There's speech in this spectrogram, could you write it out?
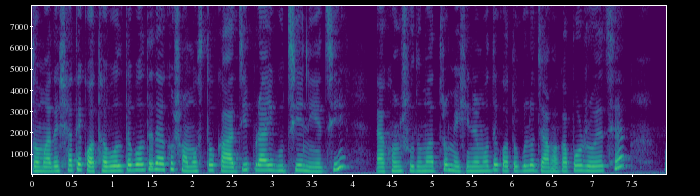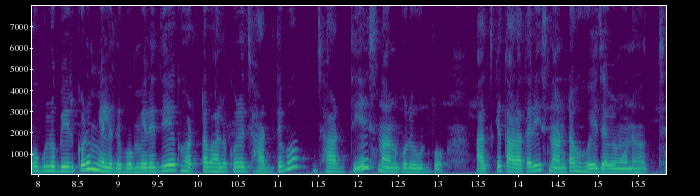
তোমাদের সাথে কথা বলতে বলতে দেখো, সমস্ত কাজই প্রায় গুছিয়ে নিয়েছি। এখন শুধুমাত্র মেশিনের মধ্যে কতগুলো জামা কাপড় রয়েছে, ওগুলো বের করে মেলে দেবো। মেলে দিয়ে ঘরটা ভালো করে ঝাড় দেবো, ঝাড় দিয়ে স্নান করে উঠবো। আজকে তাড়াতাড়ি স্নানটা হয়ে যাবে মনে হচ্ছে।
